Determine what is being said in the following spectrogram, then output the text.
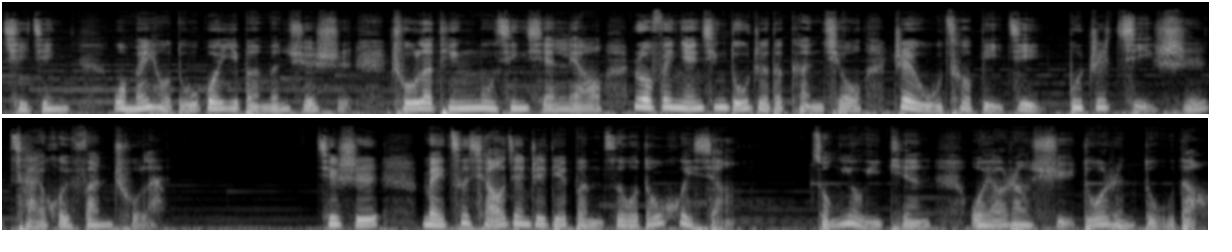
迄今我没有读过一本文学史，除了听木心闲聊，若非年轻读者的恳求，这五册笔记不知几时才会翻出来。其实每次瞧见这叠本子，我都会想，总有一天我要让许多人读到。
